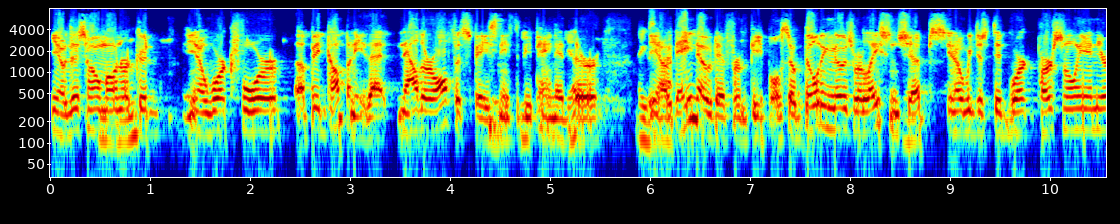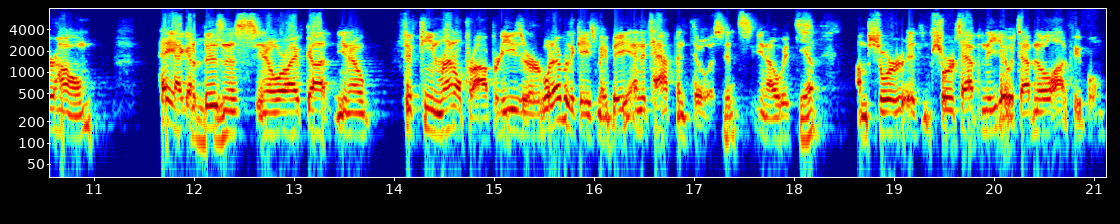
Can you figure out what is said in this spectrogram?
you know, this homeowner mm-hmm. could you know work for a big company that now their office space needs to be painted. Yep. They're exactly. you know they know different people, so building those relationships. You know, we just did work personally in your home hey, I got a mm-hmm. business, you know, where I've got, you know, 15 rental properties or whatever the case may be. And it's happened to us. It's, you know, it's, yep. I'm sure, it, I'm sure it's happened to you. It's happened to a lot of people.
